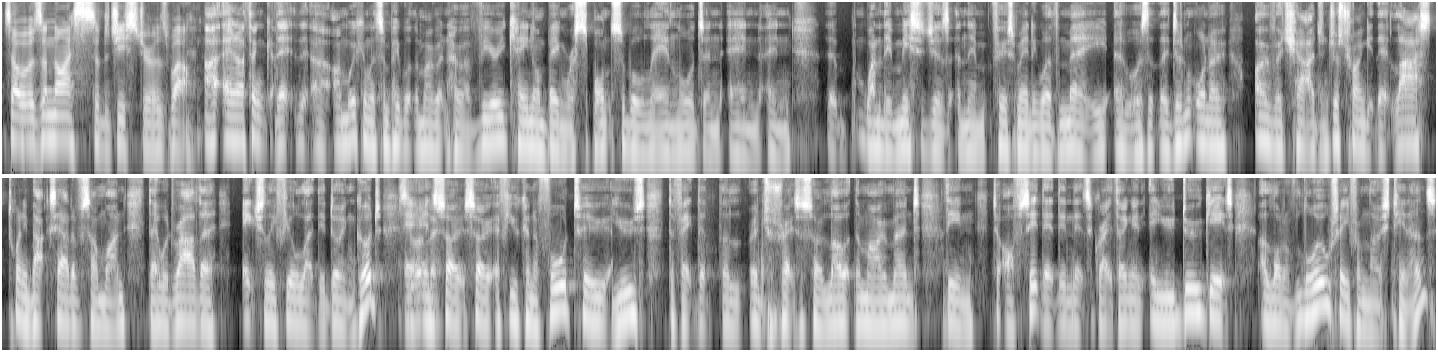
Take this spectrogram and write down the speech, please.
So it was a nice sort of gesture as well. Uh, and I think that uh, I'm working with some people at the moment who are very keen on being responsible landlords, and and and uh, one of their messages in their first meeting with me uh, was that they didn't want to overcharge and just try and get that last twenty bucks out of someone. They would rather actually feel like they're doing good, and, and so so if you can afford to use the fact that the interest rates are so low at the moment, then to offset that, then that's a great thing, and, and you do get a lot of loyalty from those tenants,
